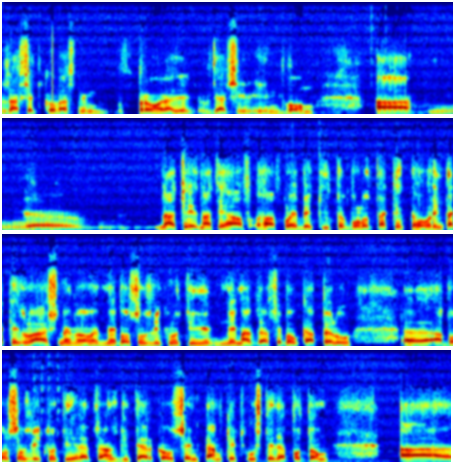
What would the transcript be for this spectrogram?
za všetko vlastne v prvom rade vďačím im dvom. A e, na tie, na tie half, half playbacky to bolo také, hovorím, také zvláštne, no, nebol som zvyknutý nemať za sebou kapelu e, a bol som zvyknutý hrať sám s gitarkou sem tam, keď už teda potom a e,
